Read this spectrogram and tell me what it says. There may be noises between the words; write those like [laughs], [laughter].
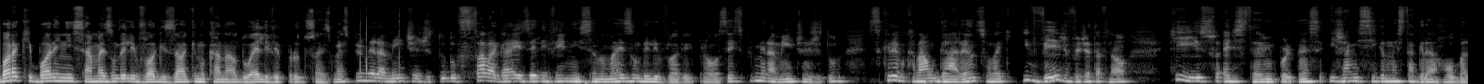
Bora que bora iniciar mais um daily vlogzão aqui no canal do LV Produções. Mas primeiramente, antes de tudo, fala guys, LV iniciando mais um daily vlog aqui pra vocês. Primeiramente, antes de tudo, se inscreva no canal, garanta seu like e veja o vídeo até o final, que isso é de extrema importância. E já me siga no Instagram, arroba.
